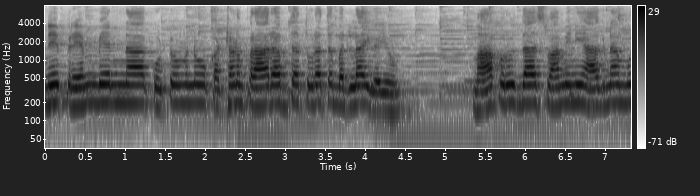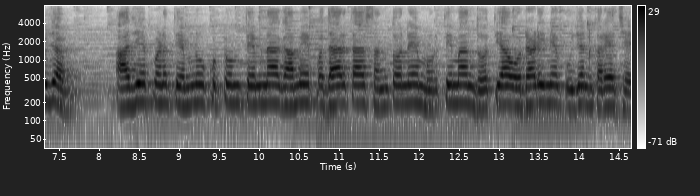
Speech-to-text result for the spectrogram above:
ને પ્રેમબેનના કુટુંબનું કઠણ પ્રારબ્ધ તુરત બદલાઈ ગયું. મહાપુરુષદાસ સ્વામીની આજ્ઞા મુજબ આજે પણ તેમનું કુટુંબ તેમના ગામે પધારતા સંતોને મૂર્તિમાન ધોતિયા ઓઢાડીને પૂજન કરે છે.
